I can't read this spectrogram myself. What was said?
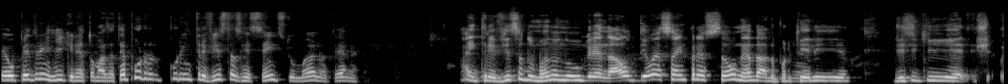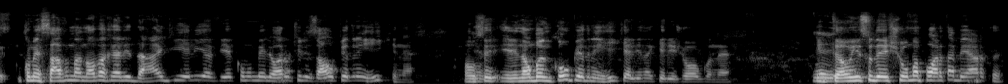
é o Pedro Henrique, né, Tomás? Até por, por entrevistas recentes do Mano, até, né? A entrevista do Mano no Grenal deu essa impressão, né, Dado? Porque é. ele disse que começava uma nova realidade e ele ia ver como melhor utilizar o Pedro Henrique, né? Ou é. seja, ele não bancou o Pedro Henrique ali naquele jogo, né? É. Então isso deixou uma porta aberta.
